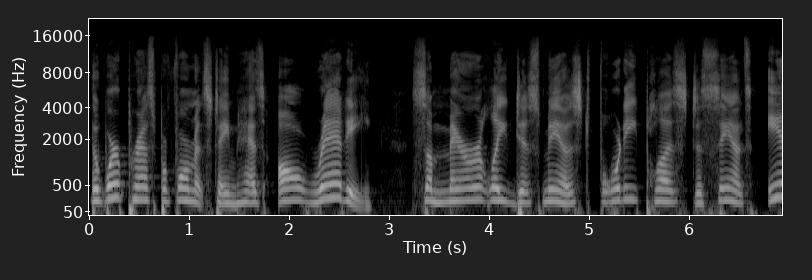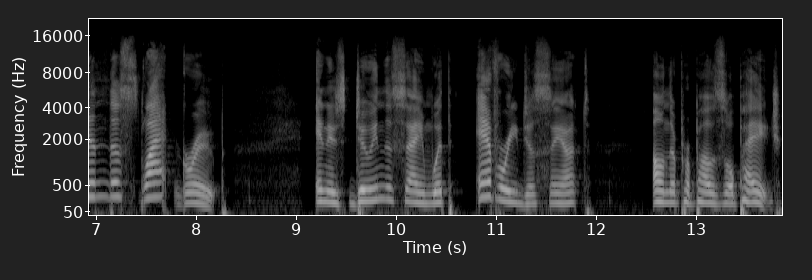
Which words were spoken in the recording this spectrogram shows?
The WordPress performance team has already summarily dismissed 40 plus dissents in the Slack group and is doing the same with every dissent on the proposal page.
